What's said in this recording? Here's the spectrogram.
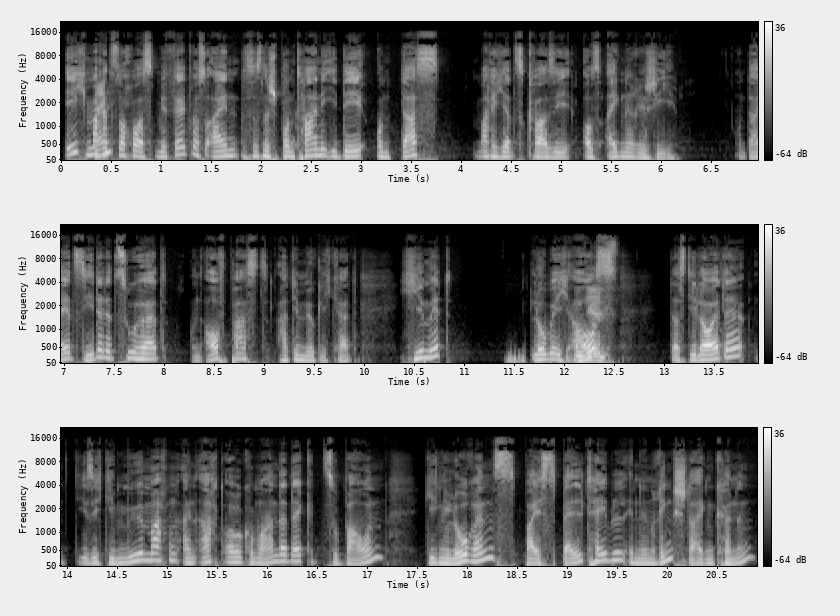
Ich mache jetzt noch was. Mir fällt was ein. Das ist eine spontane Idee und das mache ich jetzt quasi aus eigener Regie. Und da jetzt jeder, der zuhört, und aufpasst, hat die Möglichkeit. Hiermit lobe ich aus, dass die Leute, die sich die Mühe machen, ein 8 Euro Commander Deck zu bauen, gegen Lorenz bei Spelltable in den Ring steigen können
